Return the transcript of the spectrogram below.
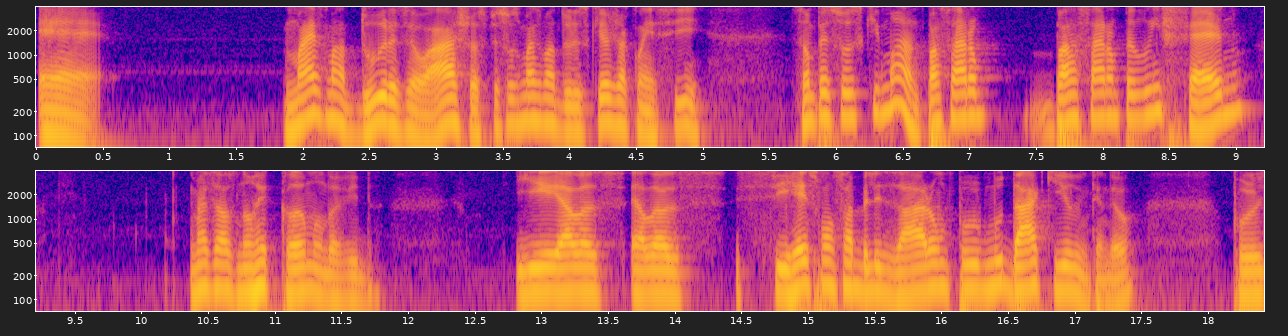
é, mais maduras, eu acho, as pessoas mais maduras que eu já conheci, são pessoas que, mano, passaram, passaram pelo inferno mas elas não reclamam da vida. E elas, elas se responsabilizaram por mudar aquilo, entendeu? Por,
